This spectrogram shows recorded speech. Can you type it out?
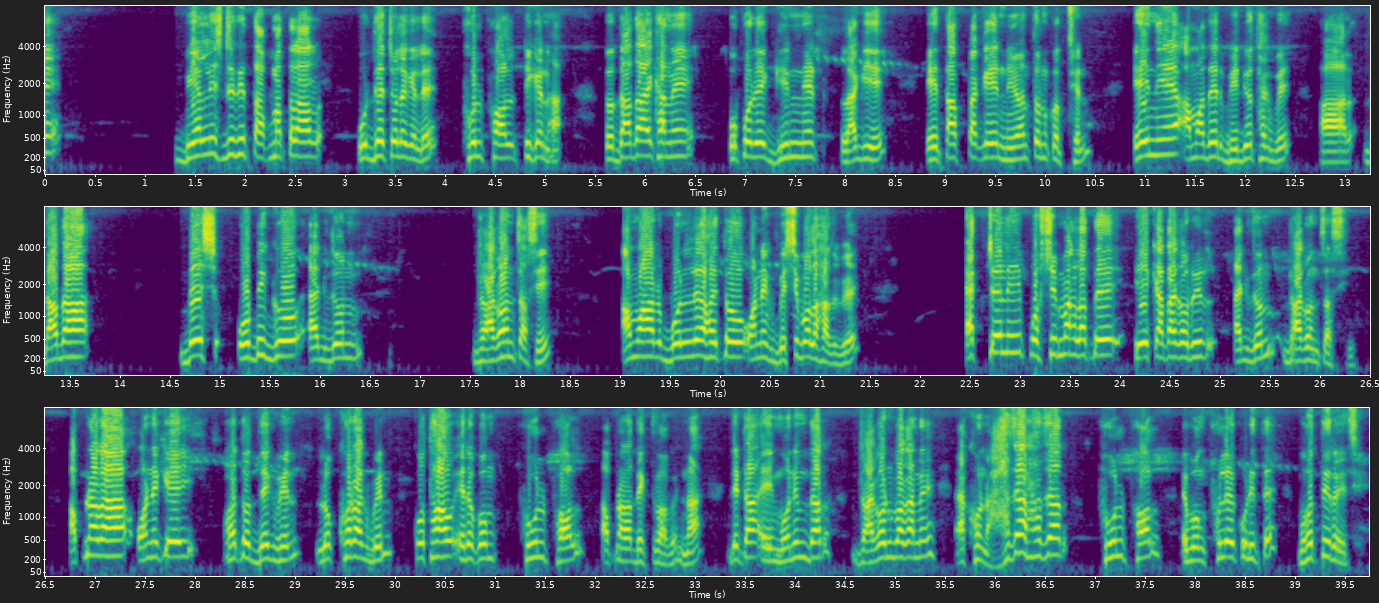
বিয়াল্লিশ ডিগ্রি তাপমাত্রার ঊর্ধ্বে চলে গেলে ফুল ফল টিকে না। তো দাদা এখানে উপরে গ্রিন নেট লাগিয়ে এই তাপটাকে নিয়ন্ত্রণ করছেন। এই নিয়ে আমাদের ভিডিও থাকবে। আর দাদা বেশ অভিজ্ঞ একজন ড্রাগন চাষি। আমার বললে হয়তো অনেক বেশি বলা আসবে অ্যাকচুয়ালি পশ্চিমবাংলাতে এই ক্যাটাগরির একজন ড্রাগন চাষি। আপনারা অনেকেই হয়তো দেখবেন, লক্ষ্য রাখবেন, কোথাও এরকম ফুল, ফল আপনারা দেখতে পাবেন না, যেটা এই মনিমদার ড্রাগন বাগানে এখন হাজার হাজার ফুল, ফল এবং ফুলের কুড়িতে ভর্তি রয়েছে।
